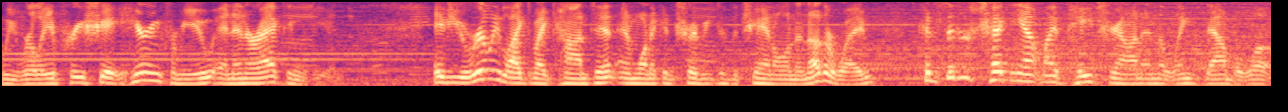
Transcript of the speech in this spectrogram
We really appreciate hearing from you and interacting with you. If you really liked my content and want to contribute to the channel in another way, consider checking out my Patreon in the links down below.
